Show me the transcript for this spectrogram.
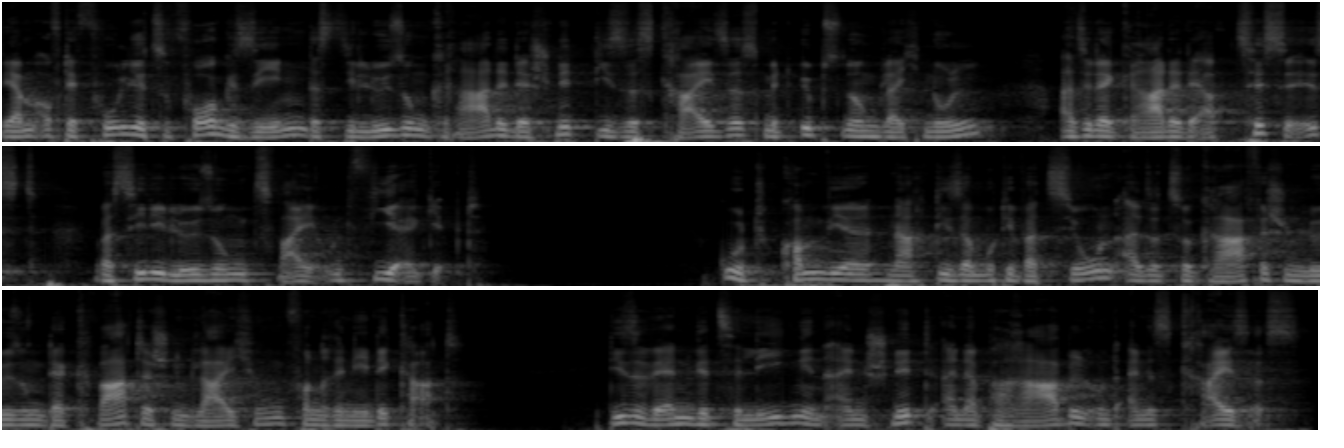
Wir haben auf der Folie zuvor gesehen, dass die Lösung gerade der Schnitt dieses Kreises mit y gleich 0, also der Gerade der Abzisse ist, was hier die Lösungen 2 und 4 ergibt. Gut, kommen wir nach dieser Motivation also zur grafischen Lösung der quartischen Gleichung von René Descartes. Diese werden wir zerlegen in einen Schnitt einer Parabel und eines Kreises.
